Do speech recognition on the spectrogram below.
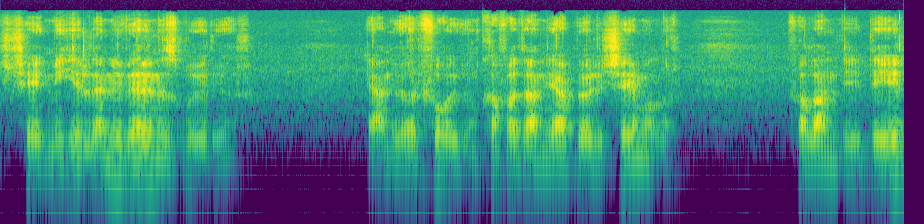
şey mihirlerini veriniz buyuruyor. Yani örfe uygun kafadan ya böyle şey mi olur falan değil.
